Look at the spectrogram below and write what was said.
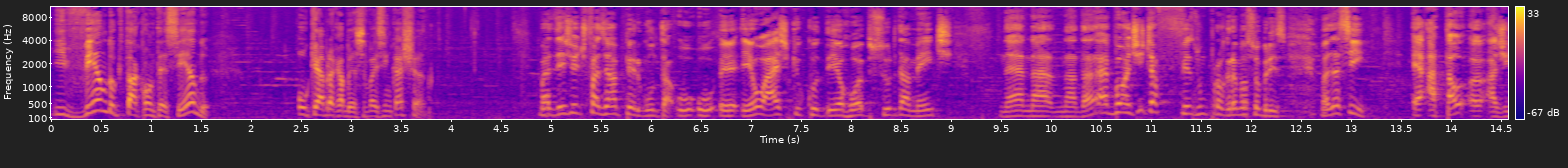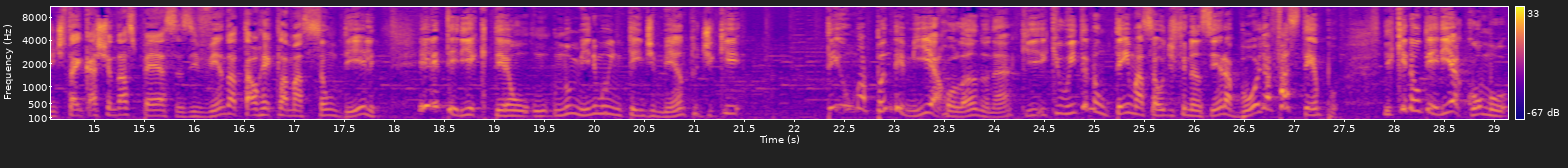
e vendo o que tá acontecendo, o quebra-cabeça vai se encaixando. Mas deixa eu te fazer uma pergunta. O, o- eu acho que o Cudê errou absurdamente, né? Na, na, é bom, a gente já fez um programa sobre isso. Mas assim, é, a, tal, a, a gente tá encaixando as peças e vendo a tal reclamação dele, ele teria que ter um, um- no mínimo um entendimento de que tem uma pandemia rolando, né? Que, que o Inter não tem uma saúde financeira boa já faz tempo. E que não teria como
